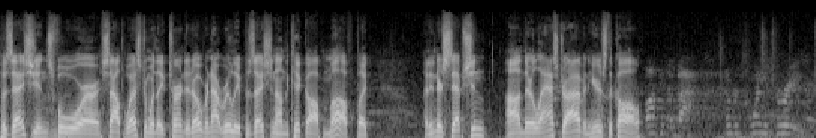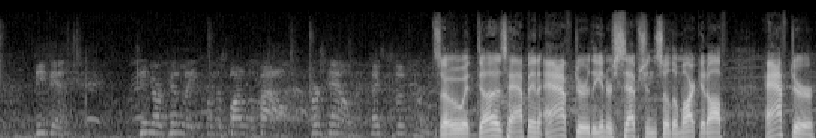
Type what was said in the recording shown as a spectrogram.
possessions for Southwestern where they turned it over. Not really a possession on the kickoff muff, but an interception on their last drive, and here's the call. Block in the back. Number 23. Defense. 10 yard penalty from the spot of the foul. First down, Texas Lutheran. So it does happen after the interception, so they'll mark it off after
